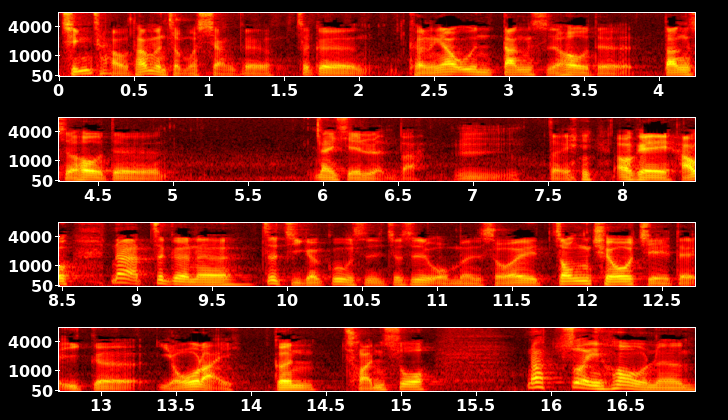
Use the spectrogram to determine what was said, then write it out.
清朝他们怎么想的，这个可能要问当时候的当时候的那些人吧。嗯，对，OK，好，那这个呢，这几个故事就是我们所谓中秋节的一个由来跟传说。那最后呢，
